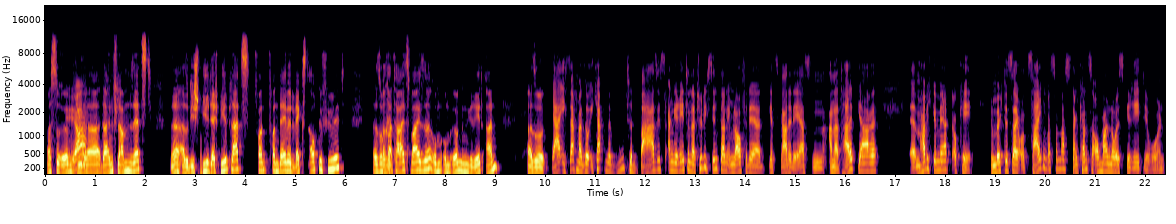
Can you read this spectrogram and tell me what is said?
was du irgendwie ja. da, da in Flammen setzt. Ne? Also die Spiel, der Spielplatz von, von David wächst auch gefühlt, äh, so quartalsweise um, um irgendein Gerät an. Also ja, ich sag mal so, ich habe eine gute Basis an Geräten. Natürlich sind dann im Laufe der jetzt gerade der ersten anderthalb Jahre ähm, habe ich gemerkt, okay, du möchtest ja auch zeigen, was du machst, dann kannst du auch mal ein neues Gerät dir holen.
